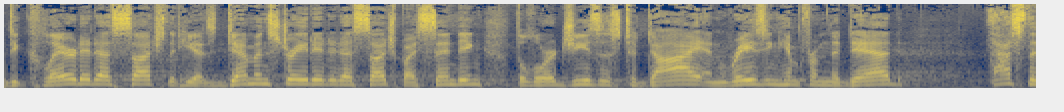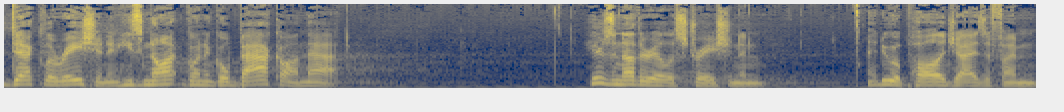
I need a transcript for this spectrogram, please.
declared it as such, that He has demonstrated it as such by sending the Lord Jesus to die and raising Him from the dead. That's the declaration, and He's not going to go back on that. Here's another illustration, and I do apologize if I'm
